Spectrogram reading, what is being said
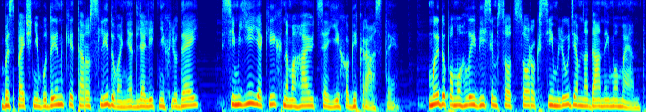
безпечні будинки та розслідування для літніх людей, сім'ї яких намагаються їх обікрасти. Ми допомогли 847 людям на даний момент.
